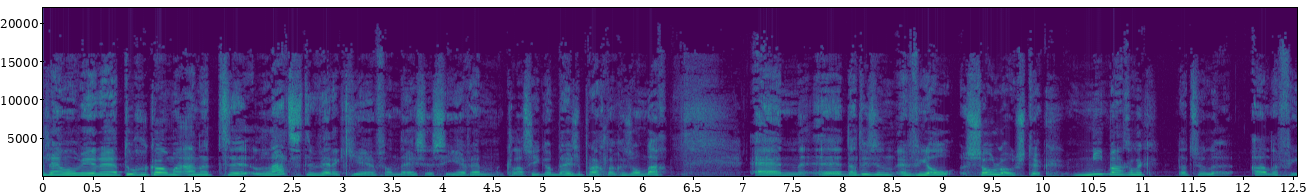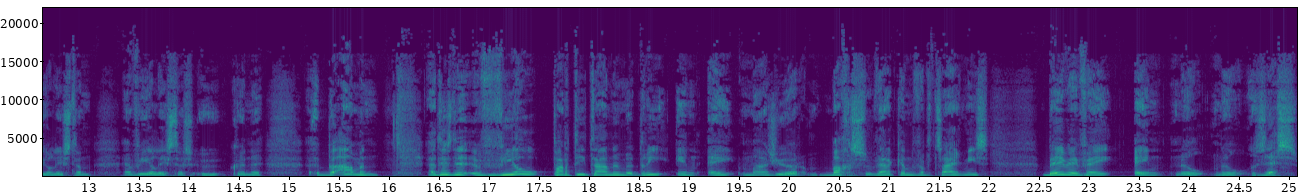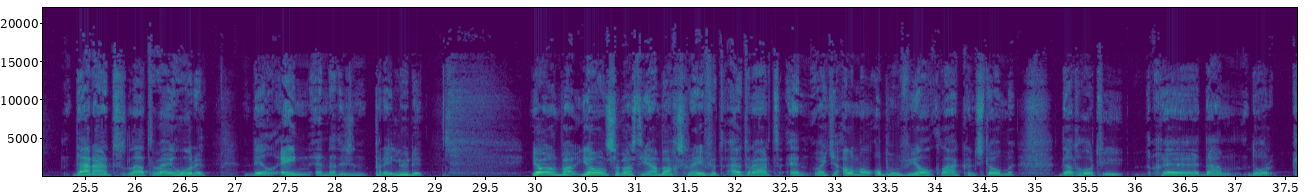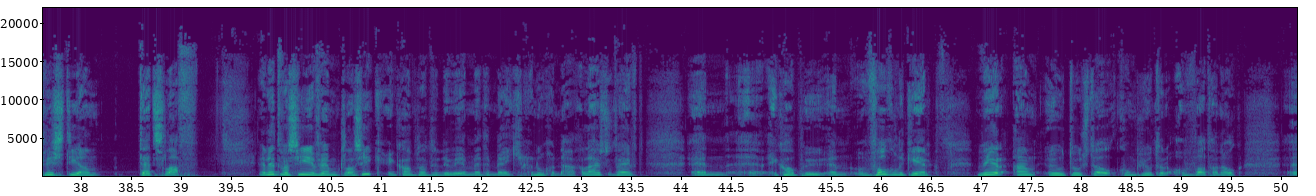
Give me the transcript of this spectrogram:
Zijn we alweer uh, toegekomen aan het uh, laatste werkje van deze CFM Klassiek op deze prachtige zondag. En uh, dat is een, viool solo stuk. Niet makkelijk, dat zullen alle violisten en violisters u kunnen beamen. Het is de vioolpartita nummer 3 in E majeur. Bachs werkenverzeichnis BWV 1006. Daaruit laten wij horen deel 1 en dat is een prelude. Johan, Sebastian Bach schreef het uiteraard. En wat je allemaal op een viool klaar kunt stomen, dat hoort u gedaan door Christian Tetslaf. En dit was CFM Klassiek. Ik hoop dat u er weer met een beetje genoegen naar geluisterd heeft. En uh, ik hoop u een volgende keer weer aan uw toestel, computer of wat dan ook uh,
